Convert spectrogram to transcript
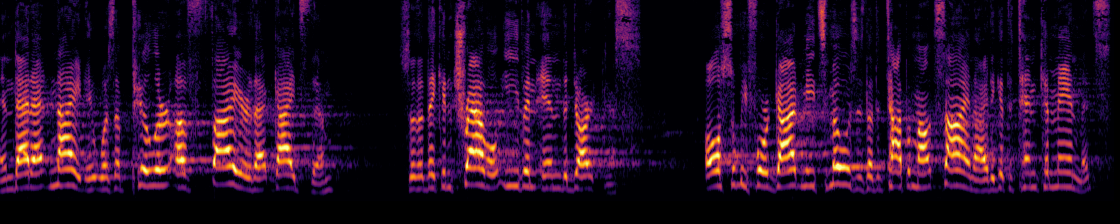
and that at night it was a pillar of fire that guides them so that they can travel even in the darkness. Also, before God meets Moses at the top of Mount Sinai to get the Ten Commandments,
